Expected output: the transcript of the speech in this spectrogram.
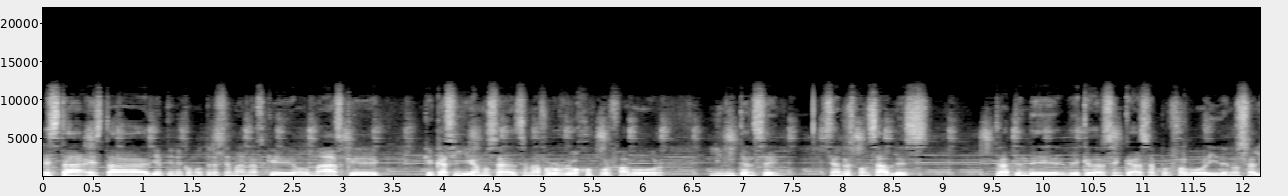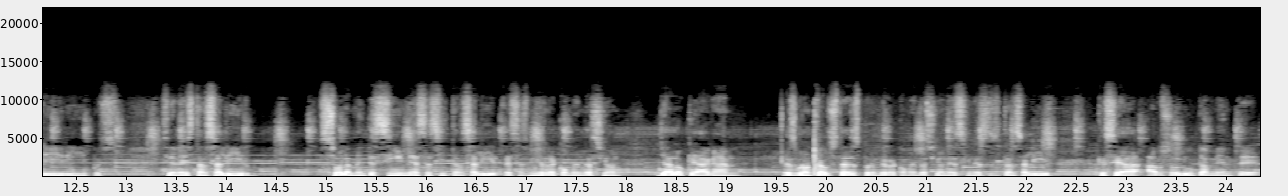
está, está, ya tiene como tres semanas que, o más que que casi llegamos al semáforo rojo, por favor, limítense, sean responsables, traten de, quedarse en casa, por favor, y de no salir, y pues si necesitan salir, solamente si necesitan salir, esa es mi recomendación. Ya lo que hagan es bronca a ustedes, pero mi recomendación es si necesitan salir, que sea absolutamente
